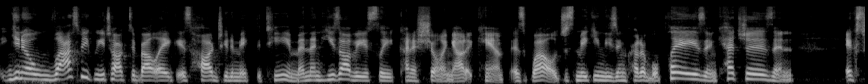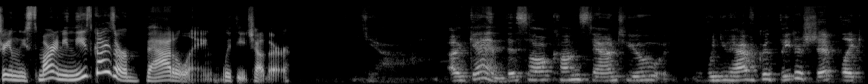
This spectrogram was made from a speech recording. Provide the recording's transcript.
you know, last week we talked about like, is Hodge going to make the team? And then he's obviously kind of showing out at camp as well, just making these incredible plays and catches and extremely smart. I mean, these guys are battling with each other. Yeah. Again, this all comes down to when you have good leadership, like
